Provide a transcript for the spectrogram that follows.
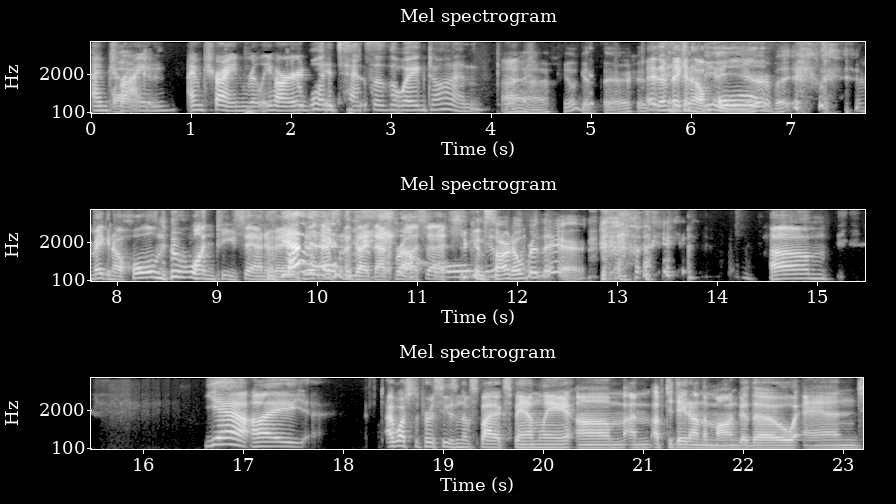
I'm trying. Okay. I'm trying really hard. One tenth of the way done. Yeah, you'll get there. It, hey, they're making a whole. A year, but... they're making a whole new One Piece anime yeah, to expedite that process. You can start over there. um. Yeah, I I watched the first season of Spy X Family. Um, I'm up to date on the manga though, and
